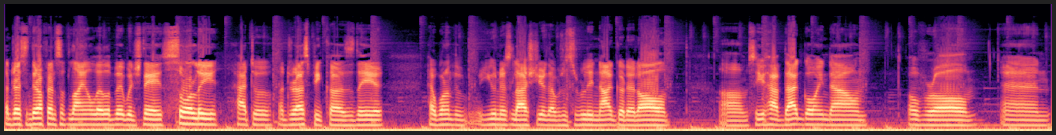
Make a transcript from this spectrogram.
addressing their offensive line a little bit, which they sorely had to address because they had one of the units last year that was just really not good at all. Um, so you have that going down overall, and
